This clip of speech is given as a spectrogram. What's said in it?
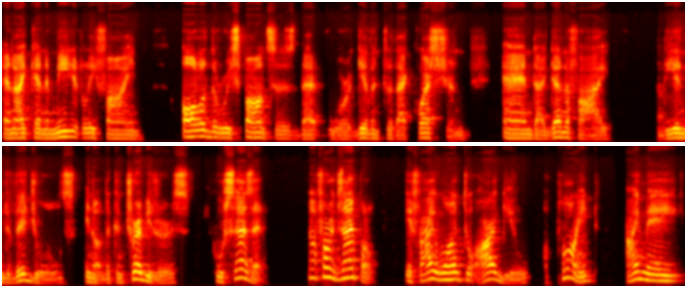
and I can immediately find all of the responses that were given to that question and identify the individuals, you know, the contributors who says it. Now, for example, if I want to argue a point, I may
